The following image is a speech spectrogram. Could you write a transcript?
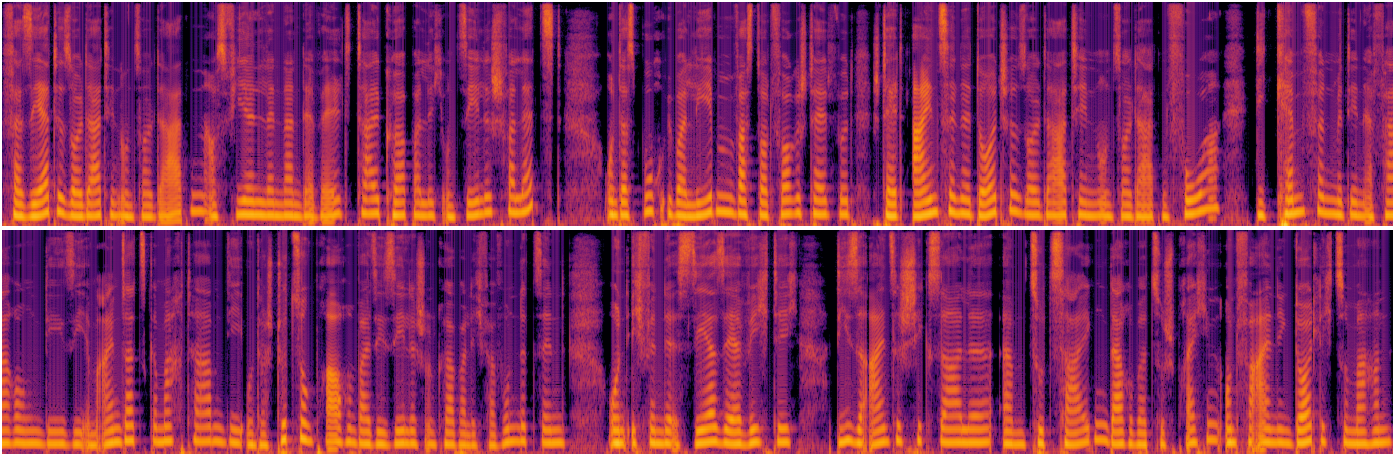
versehrte Soldatinnen und Soldaten aus vielen Ländern der Welt teil, körperlich und seelisch verletzt. Und das Buch Überleben, was dort vorgestellt wird, stellt einzelne deutsche Soldatinnen und Soldaten vor, die kämpfen mit den Erfahrungen, die sie im Einsatz gemacht haben, die Unterstützung brauchen, weil sie seelisch und körperlich verwundet sind. Und ich finde es sehr, sehr wichtig, diese Einzelschicksale ähm, zu zeigen, darüber zu sprechen und vor allen Dingen deutlich zu machen,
